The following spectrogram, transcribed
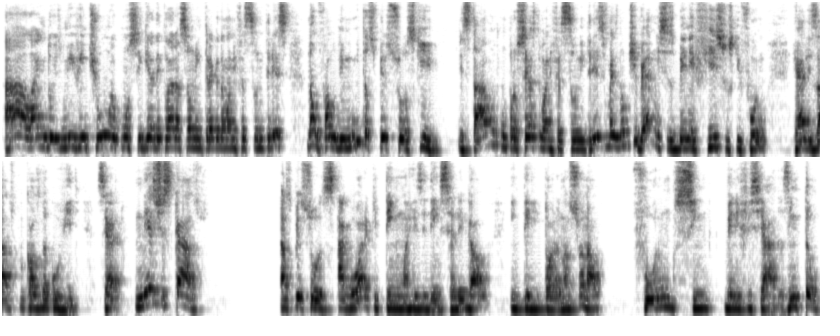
ah, lá em 2021 eu consegui a declaração de entrega da manifestação de interesse. Não, falo de muitas pessoas que estavam com processo de manifestação de interesse, mas não tiveram esses benefícios que foram realizados por causa da Covid, certo? Nestes casos, as pessoas agora que têm uma residência legal em território nacional foram sim beneficiadas. Então,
